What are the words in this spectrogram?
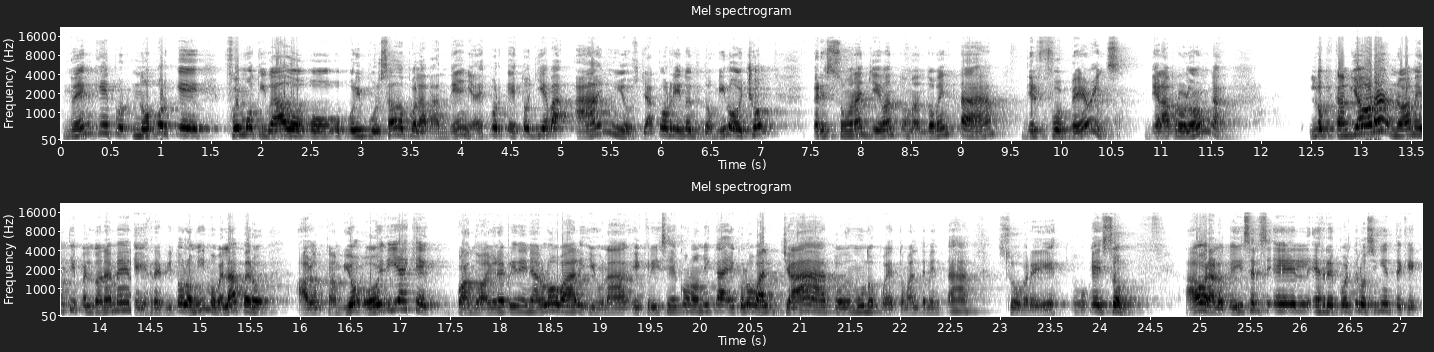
no, es que no porque fue motivado o, por impulsado por la pandemia, es porque esto lleva años ya corriendo desde 2008, personas llevan tomando ventaja del forbearance, de la prolonga. Lo que cambió ahora, nuevamente, y perdóname, repito lo mismo, ¿verdad? Pero a lo que cambió hoy día es que cuando hay una epidemia global y una crisis económica global, ya todo el mundo puede tomar de ventaja sobre esto. ¿Ok? So, ahora, lo que dice el, el, reporte es lo siguiente, que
